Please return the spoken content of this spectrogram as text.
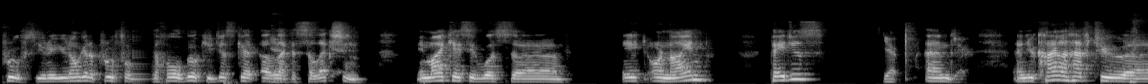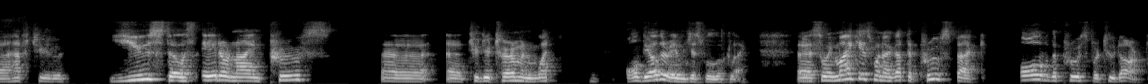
proofs. You know, you don't get a proof of the whole book. You just get a, yeah. like a selection. In my case, it was uh, eight or nine pages. Yep. And and you kind of have to uh, have to use those eight or nine proofs uh, to determine what all the other images will look like. Uh, so in my case, when I got the proofs back, all of the proofs were too dark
